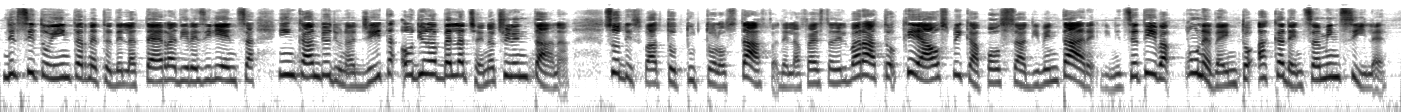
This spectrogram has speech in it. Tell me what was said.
del sito internet della Terra di Resilienza in cambio di una gita o di una bella cena cilentana. Soddisfatto tutto lo staff della festa del baratto che auspica possa diventare l'iniziativa un evento a cadenza mensile.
